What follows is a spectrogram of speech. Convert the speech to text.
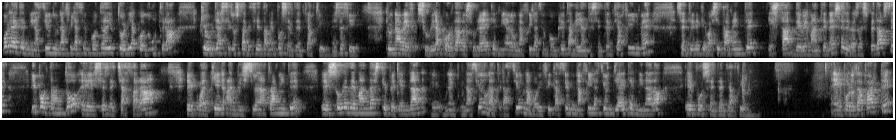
o la determinación de una afiliación contradictoria con otra que hubiera sido establecida también por sentencia firme. Es decir, que una vez se hubiera acordado, se hubiera determinado una afiliación concreta mediante sentencia firme, se entiende que básicamente esta debe mantenerse, debe respetarse y, por tanto, eh, se rechazará eh, cualquier admisión a trámite eh, sobre demandas que pretendan una impugnación, una alteración, una modificación una afiliación ya determinada por sentencia firme. Eh, por otra parte,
